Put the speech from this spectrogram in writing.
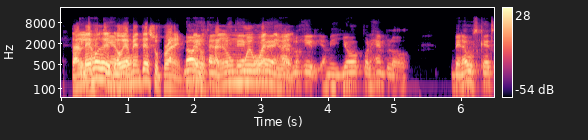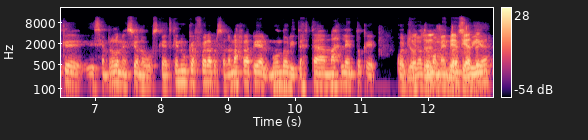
Están lejos, de, obviamente, de su prime, pero están, en un muy buen nivel. Ir. Y a mí, yo, por ejemplo, ver a Busquets, que siempre lo menciono, Busquets, que nunca fue la persona más rápida del mundo, ahorita está más lento que cualquier otro momento de su vida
